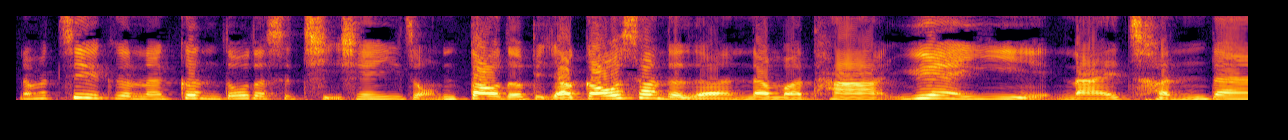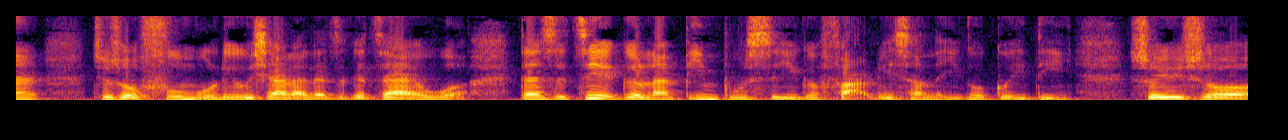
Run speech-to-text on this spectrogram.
那么这个呢，更多的是体现一种道德比较高尚的人，那么他愿意来承担，就说父母留下来的这个债务。但是这个呢，并不是一个法律上的一个规定，所以说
